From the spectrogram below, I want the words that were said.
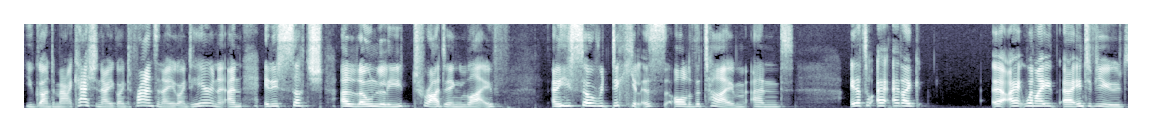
you've gone to Marrakesh and now you're going to France and now you're going to here and and it is such a lonely, trodding life. And he's so ridiculous all of the time. And that's what I, I like uh, I when I uh, interviewed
